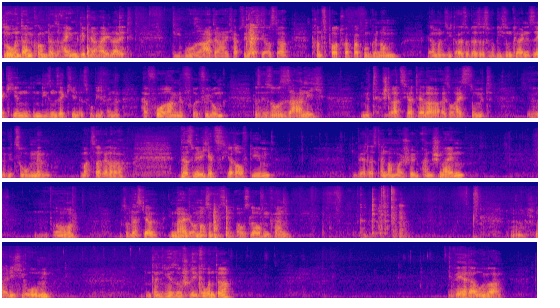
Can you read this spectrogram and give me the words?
So, und dann kommt das eigentliche Highlight, die Burrata. Ich habe sie jetzt hier aus der Transportverpackung genommen. Ja, man sieht also, das ist wirklich so ein kleines Säckchen. In diesem Säckchen ist wirklich eine hervorragende Füllung. Das ist so sahnig mit Stracciatella, also heißt so mit äh, gezogenem Mozzarella. Das werde ich jetzt hier raufgeben und werde das dann nochmal schön anschneiden. So, so dass der Inhalt auch noch so ein bisschen auslaufen kann. Da schneide ich hier oben und dann hier so schräg runter. Wer darüber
